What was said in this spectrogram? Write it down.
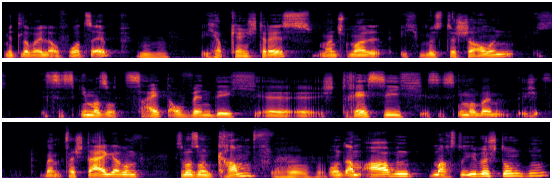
mittlerweile auf WhatsApp. Ich habe keinen Stress, manchmal ich müsste schauen, ich, es ist immer so zeitaufwendig, äh, äh, stressig, es ist immer beim, beim Versteigerung, es ist immer so ein Kampf und am Abend machst du Überstunden,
